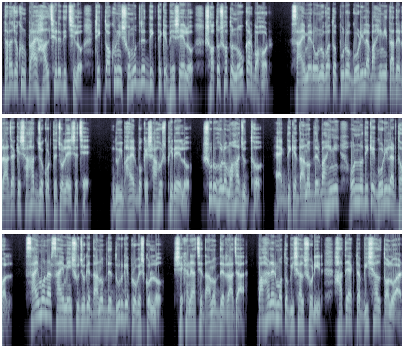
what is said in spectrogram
তারা যখন প্রায় হাল ছেড়ে দিচ্ছিল, ঠিক তখনই সমুদ্রের দিক থেকে ভেসে এলো শত শত নৌকার বহর। সাইমের অনুগত পুরো গরিলা বাহিনী তাদের রাজাকে সাহায্য করতে চলে এসেছে। দুই ভাইয়ের বুকে সাহস ফিরে এলো। শুরু হলো মহাযুদ্ধ। একদিকে দানবদের বাহিনী, অন্যদিকে গরিলার দল। সাইমন আর সাইম এই সুযোগে দানবদের দুর্গে প্রবেশ করল। সেখানে আছে দানবদের রাজা, পাহাড়ের মতো বিশাল শরীর, হাতে একটা বিশাল তলোয়ার,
